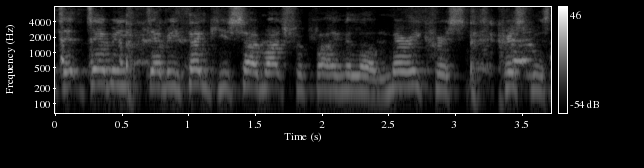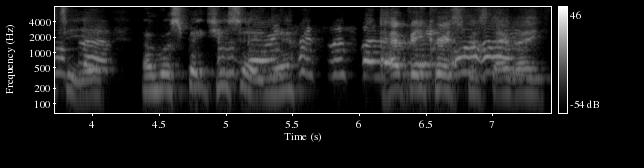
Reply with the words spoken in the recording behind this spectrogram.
De- Debbie, Debbie, thank you so much for playing along. Merry Christmas, Christmas to you, and we'll speak to you soon. Merry Yeah. Christmas, Happy. Christmas, Bye. Debbie.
